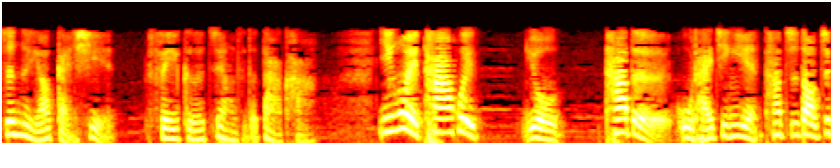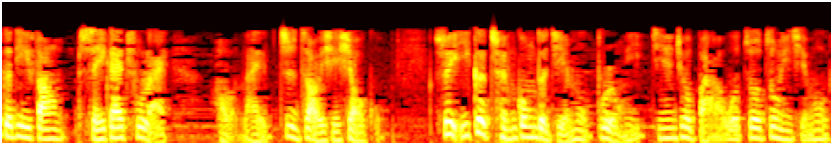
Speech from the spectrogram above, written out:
真的也要感谢飞哥这样子的大咖，因为他会有他的舞台经验，他知道这个地方谁该出来。好，来制造一些效果，所以一个成功的节目不容易。今天就把我做综艺节目《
